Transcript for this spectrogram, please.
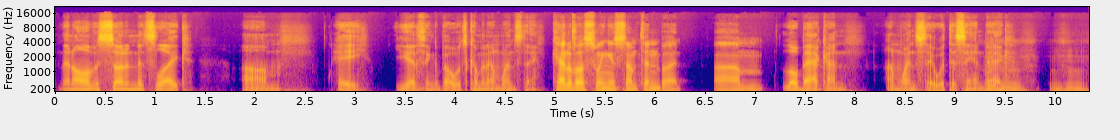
and then all of a sudden it's like, um, hey, you got to think about what's coming on Wednesday. kettlebell swing is something, but um, Low back on on Wednesday with the sandbag. mhm, mhm.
